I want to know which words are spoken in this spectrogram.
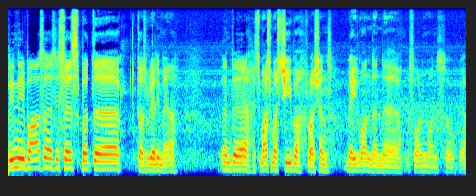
linear bars as he says, but uh, doesn't really matter. And uh, it's much much cheaper Russian made one than uh, foreign ones. So yeah,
